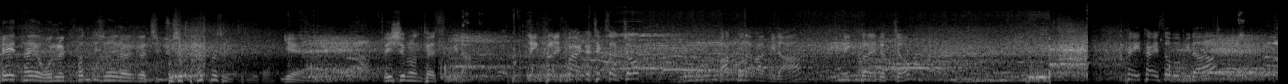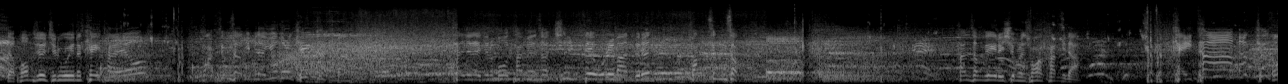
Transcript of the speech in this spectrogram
케이타의 오늘 컨디션이라는 건 지금 98%입니다. 예. 리시브는 됐습니다. 링컨의 스파이크 직선 쪽 맞고 나갑니다. 링컨의 득점. 케이타의 서브입니다. 자 범수를 지르고 있는 케이타예요. 곽승석입니다. 킥 하지만 살려내지는 못하면서 7대 5를 만드는 곽승석. 한성재의 리시브는 정확합니다. 케이타 막혔어요.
